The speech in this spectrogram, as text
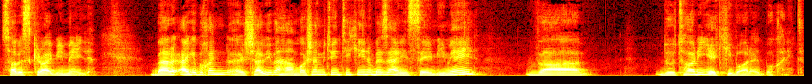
subscribe email. برای اگه بخواید شبیه به هم باشن می‌تونید تیک اینو بزنید same email و دوتا رو یکی وارد بکنید.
